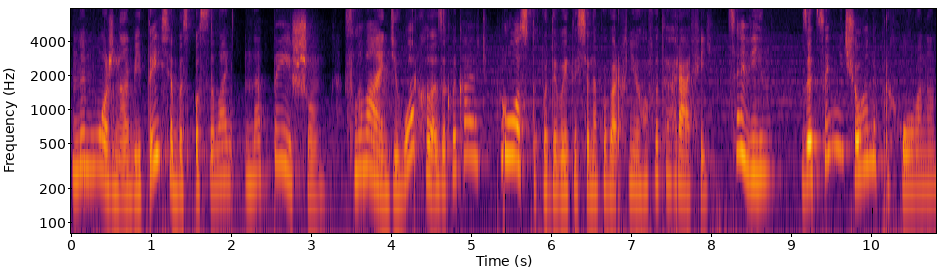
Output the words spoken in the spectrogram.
не можна обійтися без посилань на тишу. Слова Енді Уорхола закликають просто подивитися на поверхню його фотографій. Це він. За цим нічого не приховано.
